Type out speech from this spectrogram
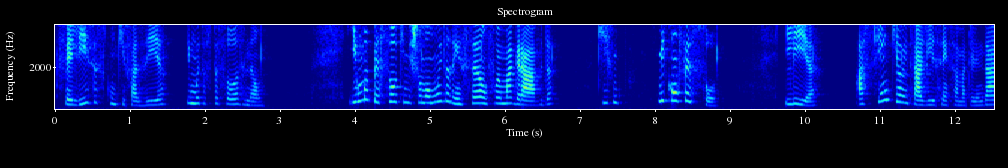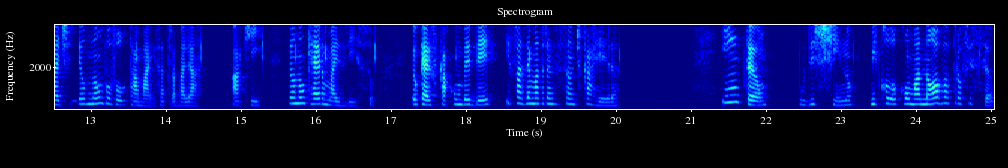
felizes com o que fazia e muitas pessoas não. E uma pessoa que me chamou muita atenção foi uma grávida que me confessou: Lia, assim que eu entrar de licença maternidade, eu não vou voltar mais a trabalhar aqui. Eu não quero mais isso. Eu quero ficar com o bebê e fazer uma transição de carreira. E então, o destino me colocou uma nova profissão:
